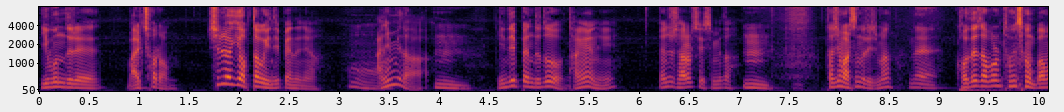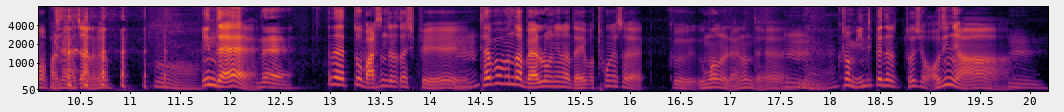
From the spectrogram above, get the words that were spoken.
이분들의 말처럼 실력이 없다고 인디 밴드냐? 어. 아닙니다. 음. 인디 밴드도 당연히 연주 잘할 수 있습니다. 음. 다시 말씀드리지만 네. 거대 자본을 통해서 음반만 발매하지 않으면 어. 인데 네. 근데 또 말씀드렸다시피 음. 대부분 다 멜론이나 네이버 통해서 그 음원을 내는데 음. 그럼 인디 밴드는 도대체 어디냐? 음.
